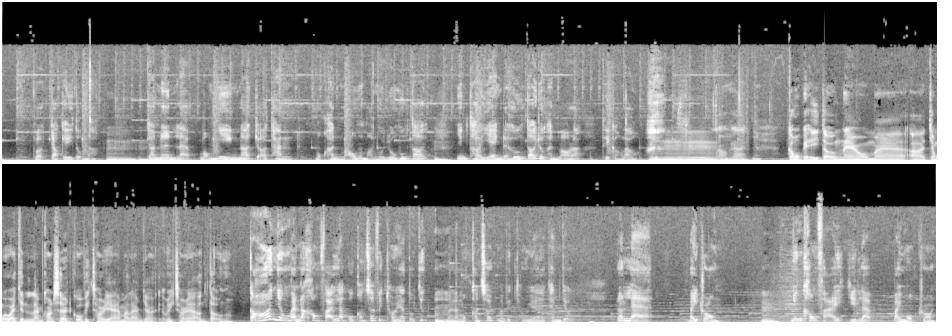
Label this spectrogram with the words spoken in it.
cho cái ý tưởng đó Ừ, ừ, ừ. cho nên là bỗng nhiên nó trở thành một hình mẫu mà mọi người luôn hướng tới Ừ. nhưng thời gian để hướng tới được hình mẫu đó thì còn lâu Ừ, ừ, ok Dạ. có một cái ý tưởng nào mà ờ, trong cái quá trình làm concert của Victoria mà làm cho Victoria ấn tượng không có nhưng mà nó không phải là của concert Victoria tổ chức Ừ. mà là một concert mà Victoria tham dự đó là bay drone ừ. nhưng không phải chỉ là bay một drone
